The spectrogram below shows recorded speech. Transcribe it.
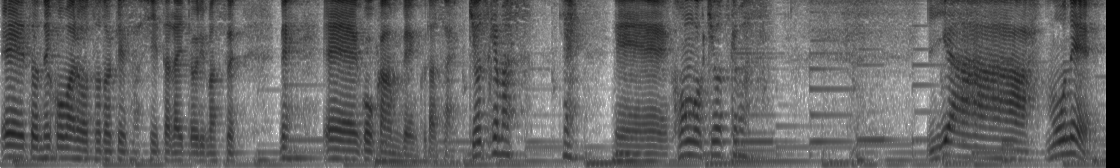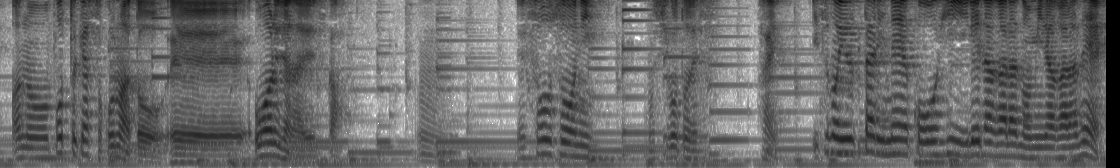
えっ、ー、と、猫丸をお届けさせていただいております。ね。えー、ご勘弁ください。気をつけます。ね。えー、今後気をつけます。いやー、もうね、あの、ポッドキャストこの後、えー、終わるじゃないですか。うん。で、早々に、もう仕事です。はい。いつもゆったりね、コーヒー入れながら飲みながらね、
